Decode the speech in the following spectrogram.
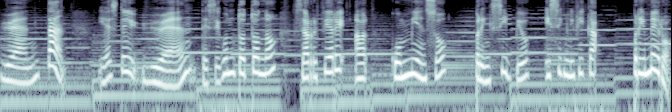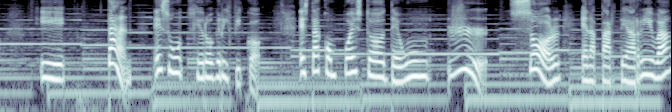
Yuan Dan. Y este yuan de segundo tono se refiere al comienzo, principio y significa primero. Y Dan es un jeroglífico. Está compuesto de un ri, sol, en la parte de arriba,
